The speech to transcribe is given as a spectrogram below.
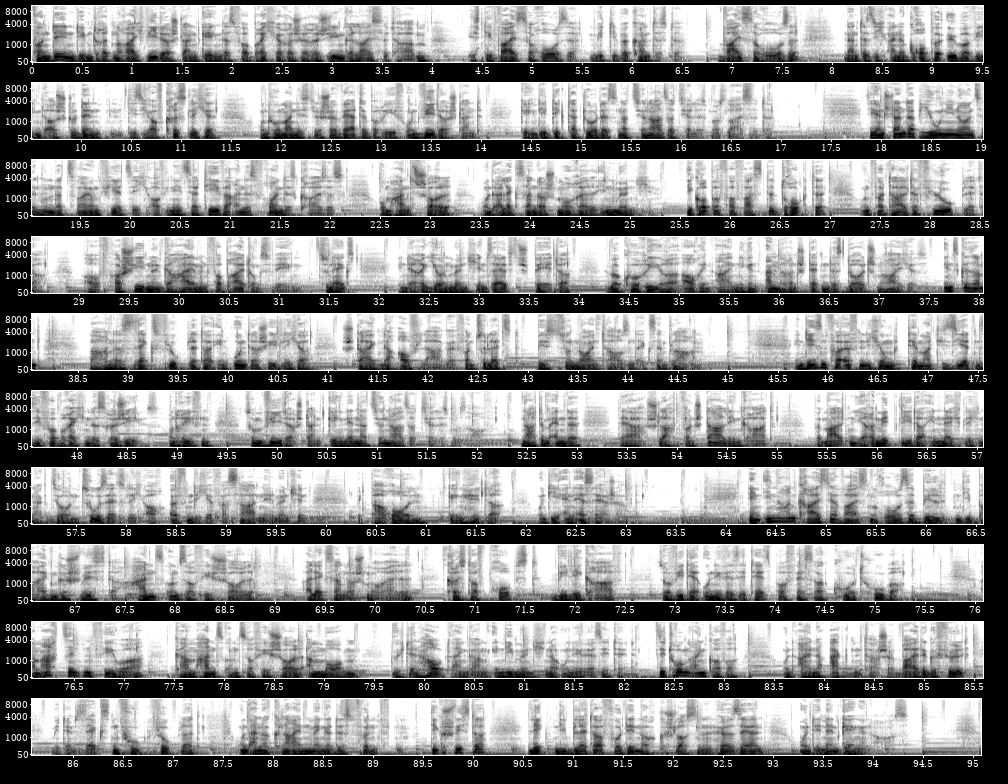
Von denen, die im Dritten Reich Widerstand gegen das verbrecherische Regime geleistet haben, ist die Weiße Rose mit die bekannteste. Weiße Rose nannte sich eine Gruppe überwiegend aus Studenten, die sich auf christliche und humanistische Werte berief und Widerstand gegen die Diktatur des Nationalsozialismus leistete. Sie entstand ab Juni 1942 auf Initiative eines Freundeskreises um Hans Scholl und Alexander Schmorell in München. Die Gruppe verfasste, druckte und verteilte Flugblätter auf verschiedenen geheimen Verbreitungswegen. Zunächst in der Region München selbst, später über Kuriere auch in einigen anderen Städten des Deutschen Reiches. Insgesamt waren es sechs Flugblätter in unterschiedlicher steigender Auflage von zuletzt bis zu 9000 Exemplaren. In diesen Veröffentlichungen thematisierten sie Verbrechen des Regimes und riefen zum Widerstand gegen den Nationalsozialismus auf. Nach dem Ende der Schlacht von Stalingrad bemalten ihre Mitglieder in nächtlichen Aktionen zusätzlich auch öffentliche Fassaden in München mit Parolen gegen Hitler und die NS-Herrschaft. Den inneren Kreis der Weißen Rose bildeten die beiden Geschwister Hans und Sophie Scholl, Alexander Schmorell, Christoph Probst, Willi Graf sowie der Universitätsprofessor Kurt Huber. Am 18. Februar kamen Hans und Sophie Scholl am Morgen durch den Haupteingang in die Münchner Universität. Sie trugen einen Koffer und eine Aktentasche, beide gefüllt mit dem sechsten Flugblatt und einer kleinen Menge des fünften. Die Geschwister legten die Blätter vor den noch geschlossenen Hörsälen und in den Gängen aus.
